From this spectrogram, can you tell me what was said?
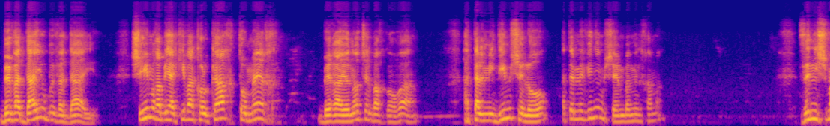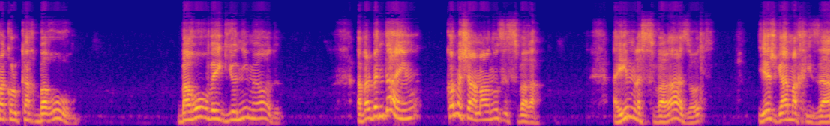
בוודאי ובוודאי, שאם רבי עקיבא כל כך תומך ברעיונות של בר כוכבא, התלמידים שלו, אתם מבינים שהם במלחמה. זה נשמע כל כך ברור, ברור והגיוני מאוד. אבל בינתיים, כל מה שאמרנו זה סברה. האם לסברה הזאת יש גם אחיזה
